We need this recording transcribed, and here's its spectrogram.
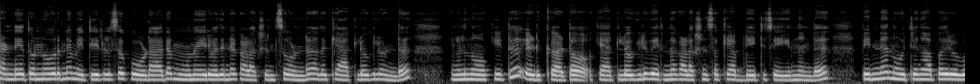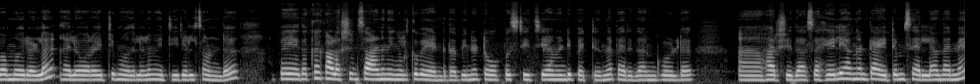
രണ്ടേ തൊണ്ണൂറിന്റെ മെറ്റീരിയൽസ് കൂടാതെ മൂന്ന് ഇരുപതിന്റെ കളക്ഷൻസും ഉണ്ട്. അത് കാറ്റലോഗിലുണ്ട് നിങ്ങൾ നോക്കിയിട്ട് എടുക്കുക കേട്ടോ. കാറ്റലോഗിൽ വരുന്ന കളക്ഷൻസ് ഒക്കെ അപ്ഡേറ്റ് ചെയ്യുന്നുണ്ട്. പിന്നെ നൂറ്റി നാൽപ്പത് രൂപ മുതലുള്ള ലോ റേറ്റ് മുതലുള്ള മെറ്റീരിയൽസ് ഉണ്ട്. അപ്പോൾ ഏതൊക്കെ കളക്ഷൻസ് ആണ് നിങ്ങൾക്ക് വേണ്ടത്? പിന്നെ ടോപ്പ് സ്റ്റിച്ച് ചെയ്യാൻ വേണ്ടി പറ്റുന്ന പരിധാൻ ഗോൾഡ് ഹർഷിത സഹേലി അങ്ങനത്തെ ഐറ്റംസ് എല്ലാം തന്നെ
